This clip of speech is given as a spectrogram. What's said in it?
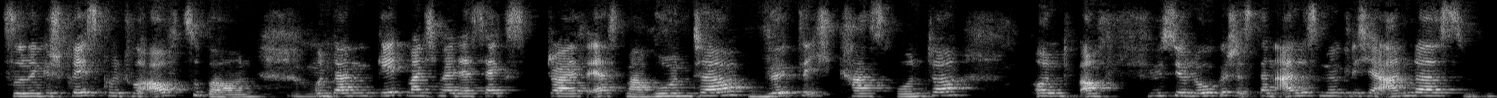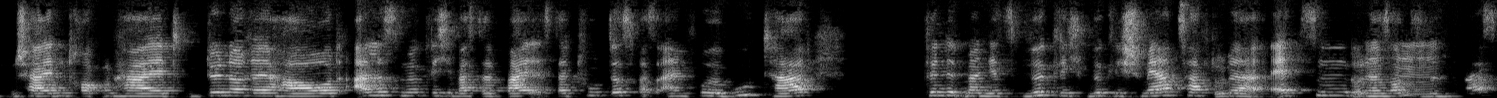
so eine Gesprächskultur aufzubauen. Mhm. Und dann geht manchmal der Sex-Drive erstmal runter, wirklich krass runter. Und auch physiologisch ist dann alles Mögliche anders. Scheidentrockenheit, dünnere Haut, alles Mögliche, was dabei ist. Da tut das, was einem früher gut tat, findet man jetzt wirklich, wirklich schmerzhaft oder ätzend oder mhm. sonst irgendwas.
